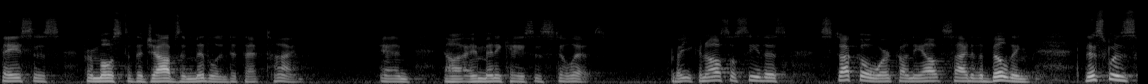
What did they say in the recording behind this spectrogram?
basis for most of the jobs in Midland at that time, and uh, in many cases still is. But you can also see this stucco work on the outside of the building. This was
